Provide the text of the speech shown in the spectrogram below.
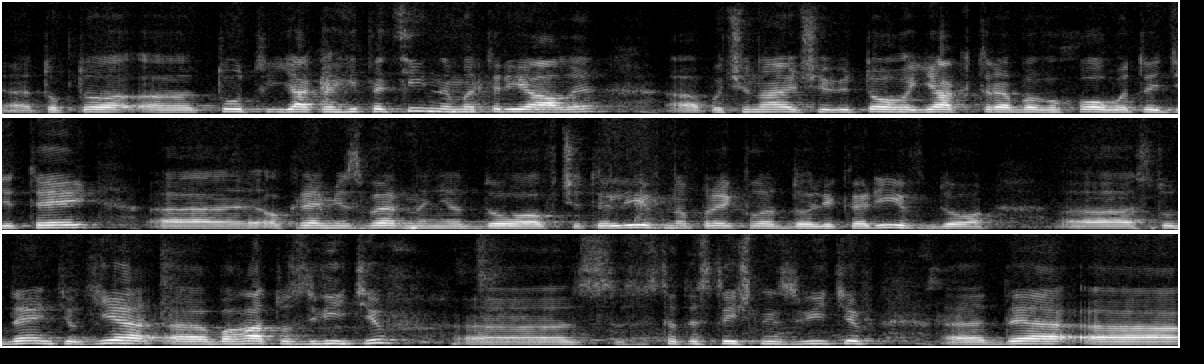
Е, Тобто е, тут як агітаційні матеріали, е, починаючи від того, як треба виховувати дітей, е, окремі звернення до вчителів, наприклад, до лікарів, до е, студентів. Є е, багато звітів, е, статистичних звітів, е, де е,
